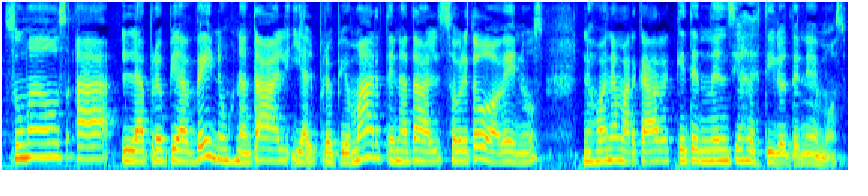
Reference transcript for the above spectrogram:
sumados a la propia Venus natal y al propio Marte natal, sobre todo a Venus, nos van a marcar qué tendencias de estilo tenemos.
